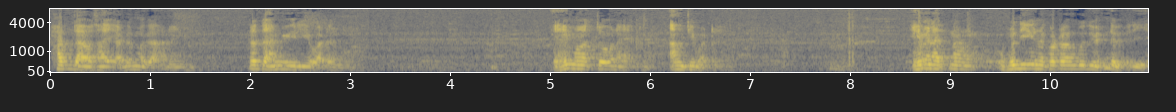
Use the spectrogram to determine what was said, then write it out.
හත් දවසයි අඩුම ගානේ ප්‍රධාන වීරිය වඩනවා. එහෙමත් ඕනේ අන්තිමට. එහෙම නැත්නම් උපදීනකොටම බුදු වෙන්න බැරිය.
